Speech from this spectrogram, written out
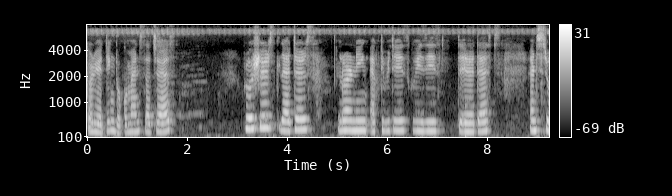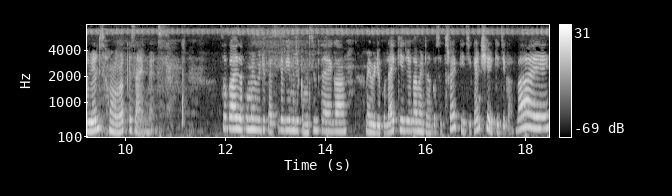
creating documents such as brochures, letters, learning activities, quizzes, tests and students homework assignments. so guys आपको मेरी वीडियो कैसी लगी मुझे कमेंट्स में बताएगा मेरी वीडियो को लाइक कीजिएगा मेरे चैनल को सब्सक्राइब कीजिएगा एंड शेयर कीजिएगा बाय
